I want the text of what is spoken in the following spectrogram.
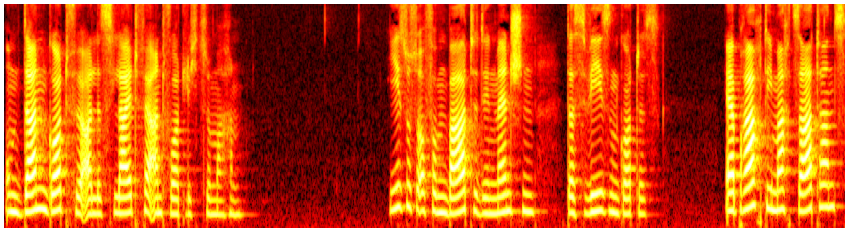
um dann Gott für alles Leid verantwortlich zu machen. Jesus offenbarte den Menschen das Wesen Gottes. Er brach die Macht Satans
